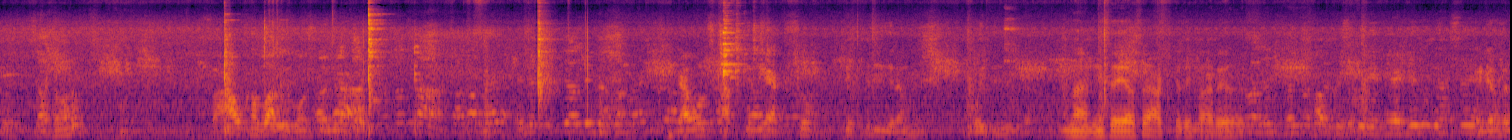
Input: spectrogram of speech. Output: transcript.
ফেসে যাও পাও খাব আগে গোস্ত কেবল সাত কেজি একশো তেত্রিশ গ্রাম পঁয়ত্রিশ গ্রাম না নিচে আছে, আট কেজি পার। এটা হচ্ছে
